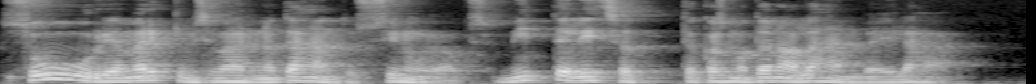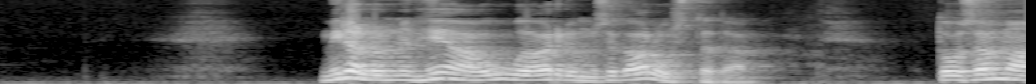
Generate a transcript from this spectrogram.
suur ja märkimisväärne tähendus sinu jaoks, mitte lihtsalt, kas ma täna lähen või ei lähe. millal on hea uue harjumusega alustada? Toosama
